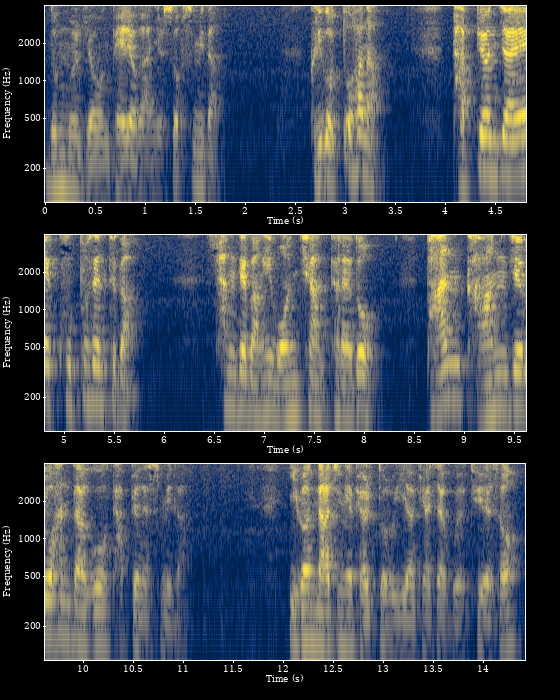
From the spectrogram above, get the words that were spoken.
눈물겨운 배려가 아닐 수 없습니다. 그리고 또 하나 답변자의 9%가 상대방이 원치 않더라도 반강제로 한다고 답변했습니다. 이건 나중에 별도로 이야기하자고요. 뒤에서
